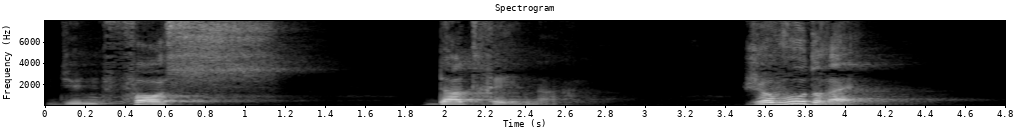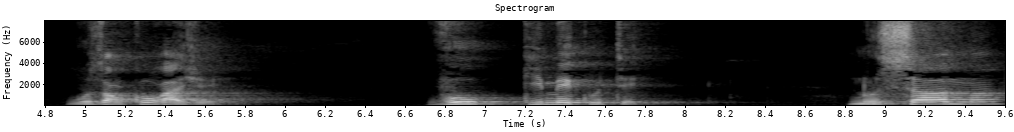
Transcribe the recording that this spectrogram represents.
d'une fausse doctrine. Je voudrais vous encourager, vous qui m'écoutez. Nous sommes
